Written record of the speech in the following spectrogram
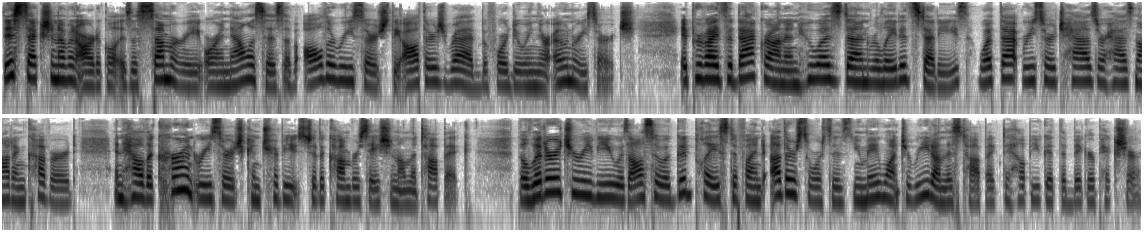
This section of an article is a summary or analysis of all the research the authors read before doing their own research. It provides the background on who has done related studies, what that research has or has not uncovered, and how the current research contributes to the conversation on the topic. The literature review is also a good place to find other sources you may want to read on this topic to help you get the bigger picture.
